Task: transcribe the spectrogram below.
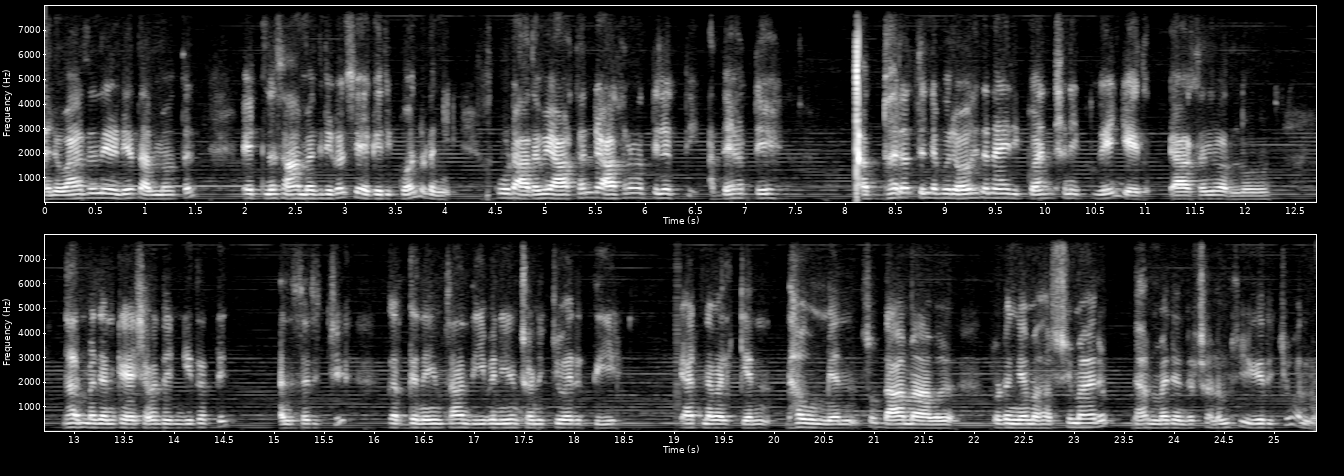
അനുവാദം നേടിയ ധർമ്മത്തിൽ യജ്ഞ സാമഗ്രികൾ ശേഖരിക്കുവാൻ തുടങ്ങി. കൂടാതെ വ്യാസന്റെ ആശ്രമത്തിലെത്തി അദ്ദേഹത്തെ അധ്വരത്തിന്റെ പുരോഹിതനായിരിക്കുവാൻ ക്ഷണിക്കുകയും ചെയ്തു. വ്യാസൻ വന്നു. ധർമ്മജൻ കേശവന്റെ ഇംഗിതത്തിൽ അനുസരിച്ച് ഗർഗനെയും സാന്ദീപനെയും ക്ഷണിച്ചു വരുത്തി. യാജ്ഞവൽക്യൻ ധൗമ്യൻ സുദാമാവ് തുടങ്ങിയ മഹർഷിമാരും ധർമ്മജന്റെ ക്ഷണം സ്വീകരിച്ചു വന്നു.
